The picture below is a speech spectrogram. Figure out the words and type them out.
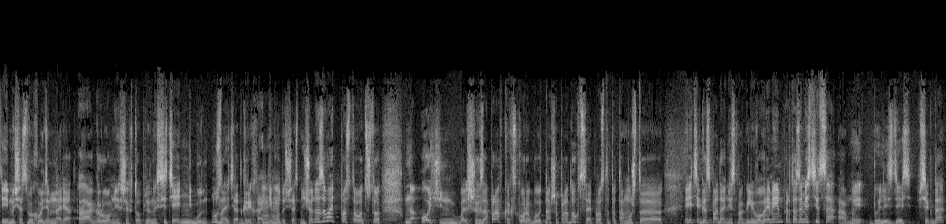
И мы сейчас выходим на ряд огромнейших топливных сетей. Не буду, ну, знаете, от греха. Не буду сейчас ничего называть. Просто вот, что на очень больших заправках скоро будет наша продукция, просто потому что эти господа не смогли вовремя импорта заместиться, а мы были здесь всегда.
